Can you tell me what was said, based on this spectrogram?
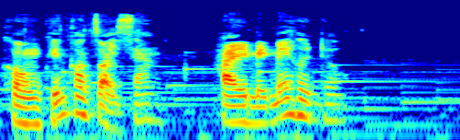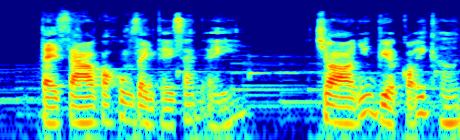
không khiến con giỏi giang hay mạnh mẽ hơn đâu. Tại sao con không dành thời gian ấy cho những việc có ích hơn?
